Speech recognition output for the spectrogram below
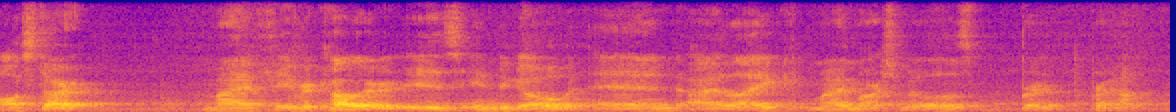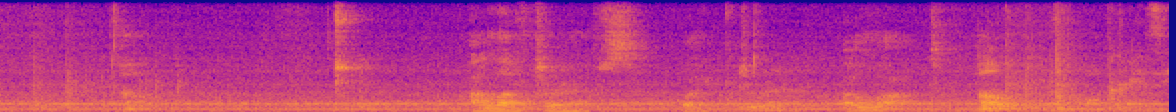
I'll start. My favorite color is indigo, and I like my marshmallows burnt brown. Oh, I love giraffes. Like, giraffe. a lot. Oh, oh, crazy.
